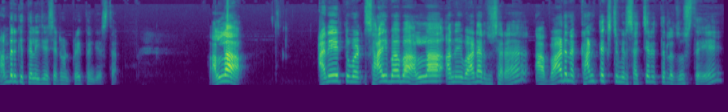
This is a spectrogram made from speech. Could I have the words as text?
అందరికీ తెలియజేసేటువంటి ప్రయత్నం చేస్తా. అల్లా అనేటువంటి సాయిబాబా అల్లా అనే వాడారు చూసారా? ఆ వాడిన కాంటెక్స్ట్ మీరు సచ్చరిత్రలో చూస్తే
